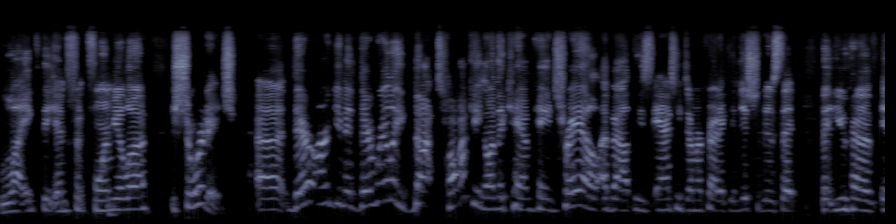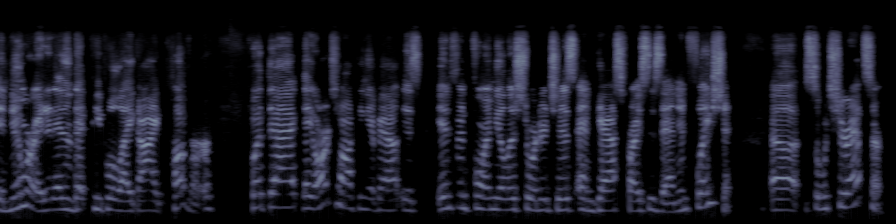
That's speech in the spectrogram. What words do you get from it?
like the infant formula shortage. Uh, their argument, they're really not talking on the campaign trail about these anti-democratic initiatives that that you have enumerated and that people like I cover. But that they are talking about is infant formula shortages and gas prices and inflation. Uh, so, what's your answer?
